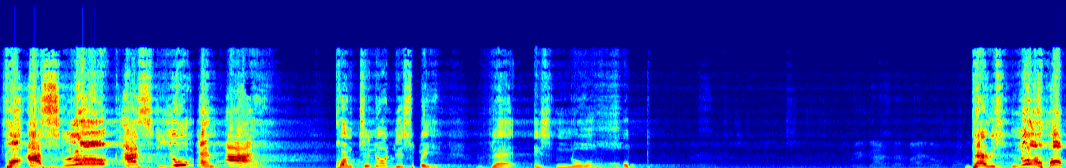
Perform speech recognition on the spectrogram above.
For as long as you and I continue this way, there is no hope. There is no hope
